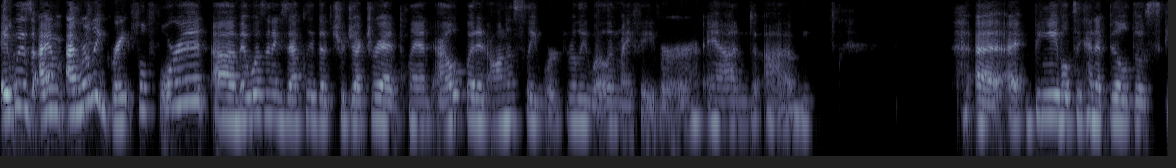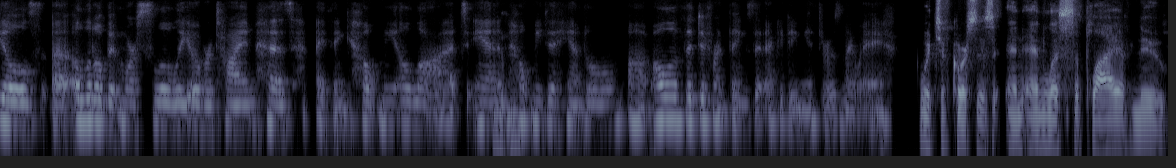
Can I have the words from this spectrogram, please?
It was. I'm. I'm really grateful for it. Um, it wasn't exactly the trajectory I had planned out, but it honestly worked really well in my favor. And um, uh, being able to kind of build those skills uh, a little bit more slowly over time has, I think, helped me a lot and mm-hmm. helped me to handle um, all of the different things that academia throws my way. Which, of course, is an endless supply of new.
